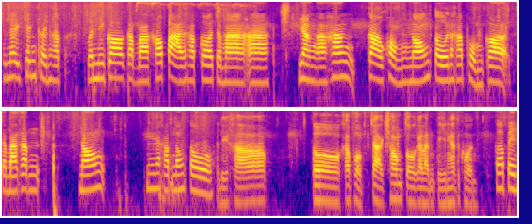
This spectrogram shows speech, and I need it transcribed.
ชาแนลอีกเช่นเคยนะครับ วันนี้ก็กลับมาเข้าป่านะครับ ก็จะมาอ่าอย่างอ่าห้างเก่าของน้องโตนะครับ ผมก็จะมากับน้องนี่นะครับ น้องโต สวัสดีครับ โตครับผมจากช่องโตการันตีนะครับทุกคน ก็เป็น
